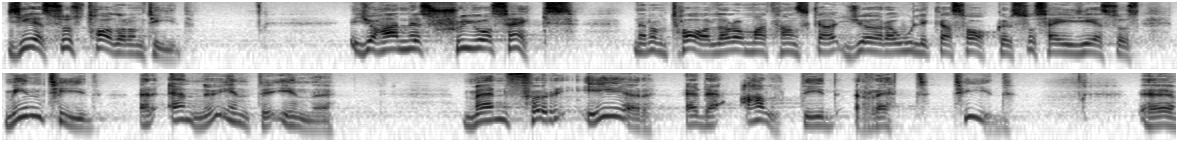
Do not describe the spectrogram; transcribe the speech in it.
Jesus talar om tid. Johannes 7 och 6, när de talar om att han ska göra olika saker, så säger Jesus, min tid är ännu inte inne. Men för er är det alltid rätt tid. Eh,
